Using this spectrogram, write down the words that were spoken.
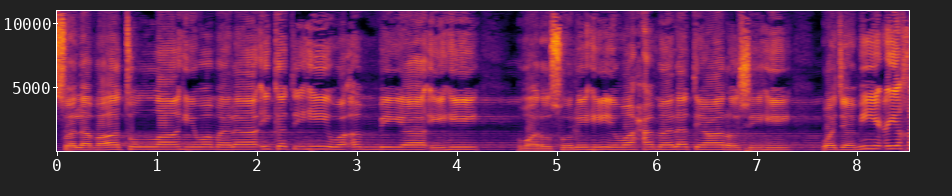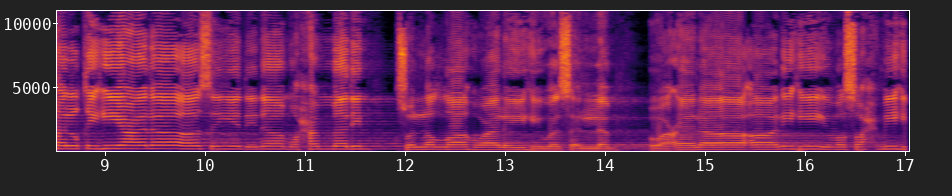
صلوات الله وملائكته وأنبيائه ورسله وحملة عرشه وجميع خلقه على سيدنا محمد صلى الله عليه وسلم. وعلى آله وصحبه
